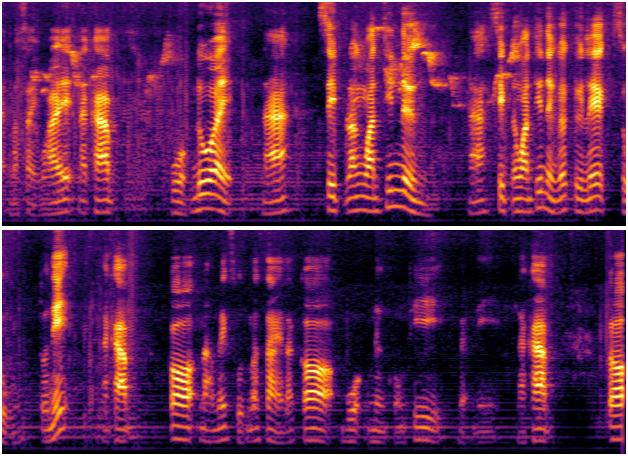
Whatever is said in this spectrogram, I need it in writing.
8 มาใส่ไว้นะครับ บวกด้วยนะ10 รางวัลที่1นะ10 รางวัลที่ 1 ก็คือเลข0ตัวนี้นะครับ ก็นำเลข0มาใส่แล้วก็บวก1ของที่แบบนี้นะครับ ก็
